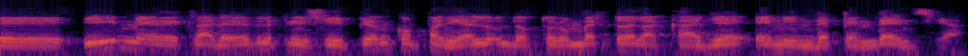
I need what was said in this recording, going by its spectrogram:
y me declaré desde el principio en compañía del doctor Humberto de la Calle en Independencia.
